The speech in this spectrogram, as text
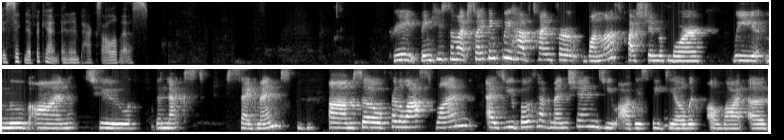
is significant and impacts all of us. Great, thank you so much. So I think we have time for one last question before we move on to the next segment. Mm-hmm. Um, so for the last one, as you both have mentioned, you obviously deal with a lot of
